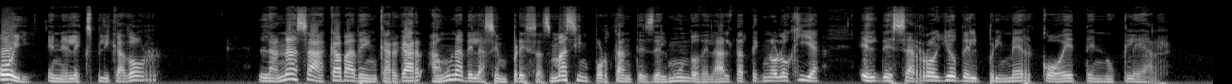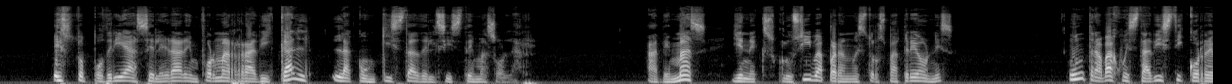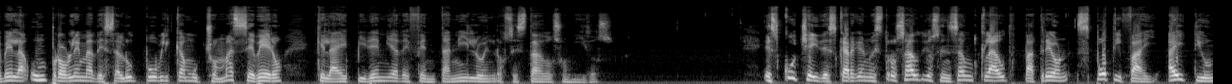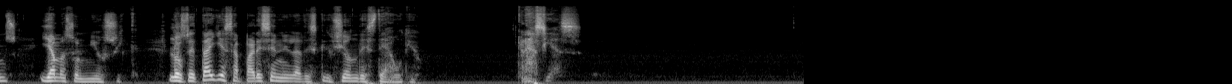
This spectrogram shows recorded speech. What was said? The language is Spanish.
Hoy, en el explicador, la NASA acaba de encargar a una de las empresas más importantes del mundo de la alta tecnología el desarrollo del primer cohete nuclear. Esto podría acelerar en forma radical la conquista del sistema solar. Además, y en exclusiva para nuestros patreones, un trabajo estadístico revela un problema de salud pública mucho más severo que la epidemia de fentanilo en los Estados Unidos. Escuche y descargue nuestros audios en SoundCloud, Patreon, Spotify, iTunes y Amazon Music. Los detalles aparecen en la descripción de este audio. Gracias.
